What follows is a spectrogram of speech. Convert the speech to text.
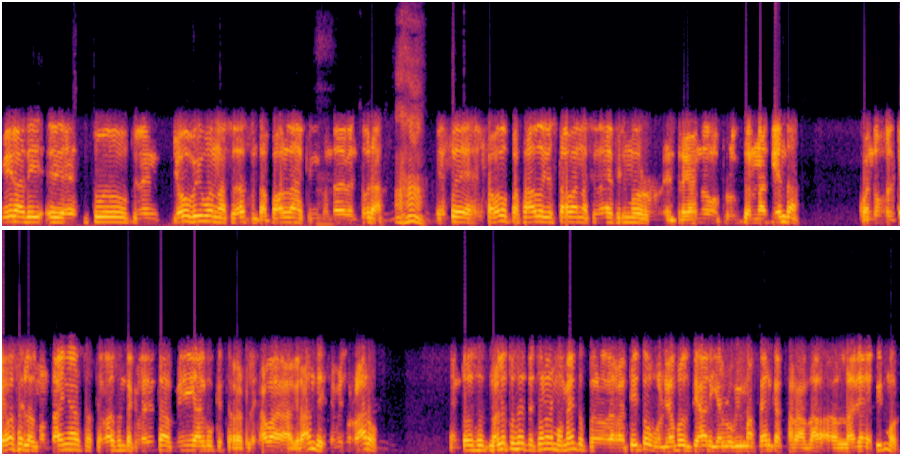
Mira, di- eh, tú, Pelín, yo vivo en la ciudad de Santa Paula, aquí en el condado de Ventura. Ajá. Ese, el sábado pasado yo estaba en la ciudad de Fillmore entregando productos en una tienda. Cuando volteaba hacia las montañas, hacia de Santa Clarita, vi algo que se reflejaba grande y se me hizo raro. Entonces no le puse atención en el momento, pero de ratito volví a voltear y ya lo vi más cerca para al área de Fillmore.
